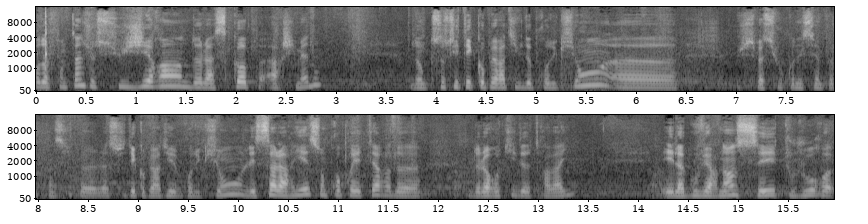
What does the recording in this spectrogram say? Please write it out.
Rodolphe Fontaine, je suis gérant de la SCOP Archimède, donc société coopérative de production. Euh, je ne sais pas si vous connaissez un peu le principe, euh, la société coopérative de production. Les salariés sont propriétaires de, de leur outil de travail. Et la gouvernance, c'est toujours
